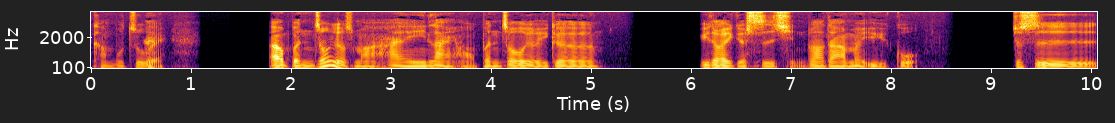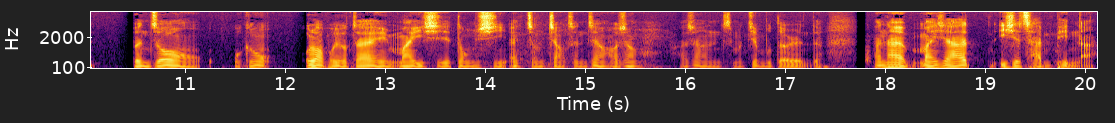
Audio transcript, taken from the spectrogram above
扛不住哎。啊，本周有什么 highlight 哈？本周有一个遇到一个事情，不知道大家有没有遇过？就是本周我跟我，我老婆有在卖一些东西，哎，怎么讲成这样？好像好像很什么见不得人的。反正他有卖一下一些产品啊，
